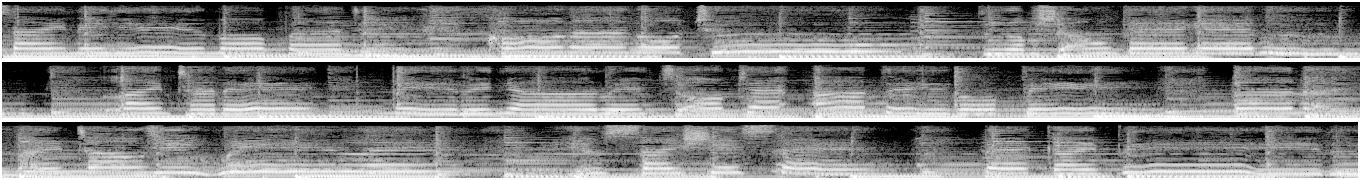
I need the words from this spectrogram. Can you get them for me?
ဆိုင်နေရင်မောပန်းခြင်းခေါ်တဲ့ကိုထူသူမရှောင်ဖဲခဲ့ဘူးလိုင်းထန်တဲ့တွေညတွေကြောပြတ်အားသေးကိုပေးပန်းနိုင်မိုင်းထောင်ကြီးဝေးလေယူဆိုင်ရှိစေပဲကိုင်ပြီးသူ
